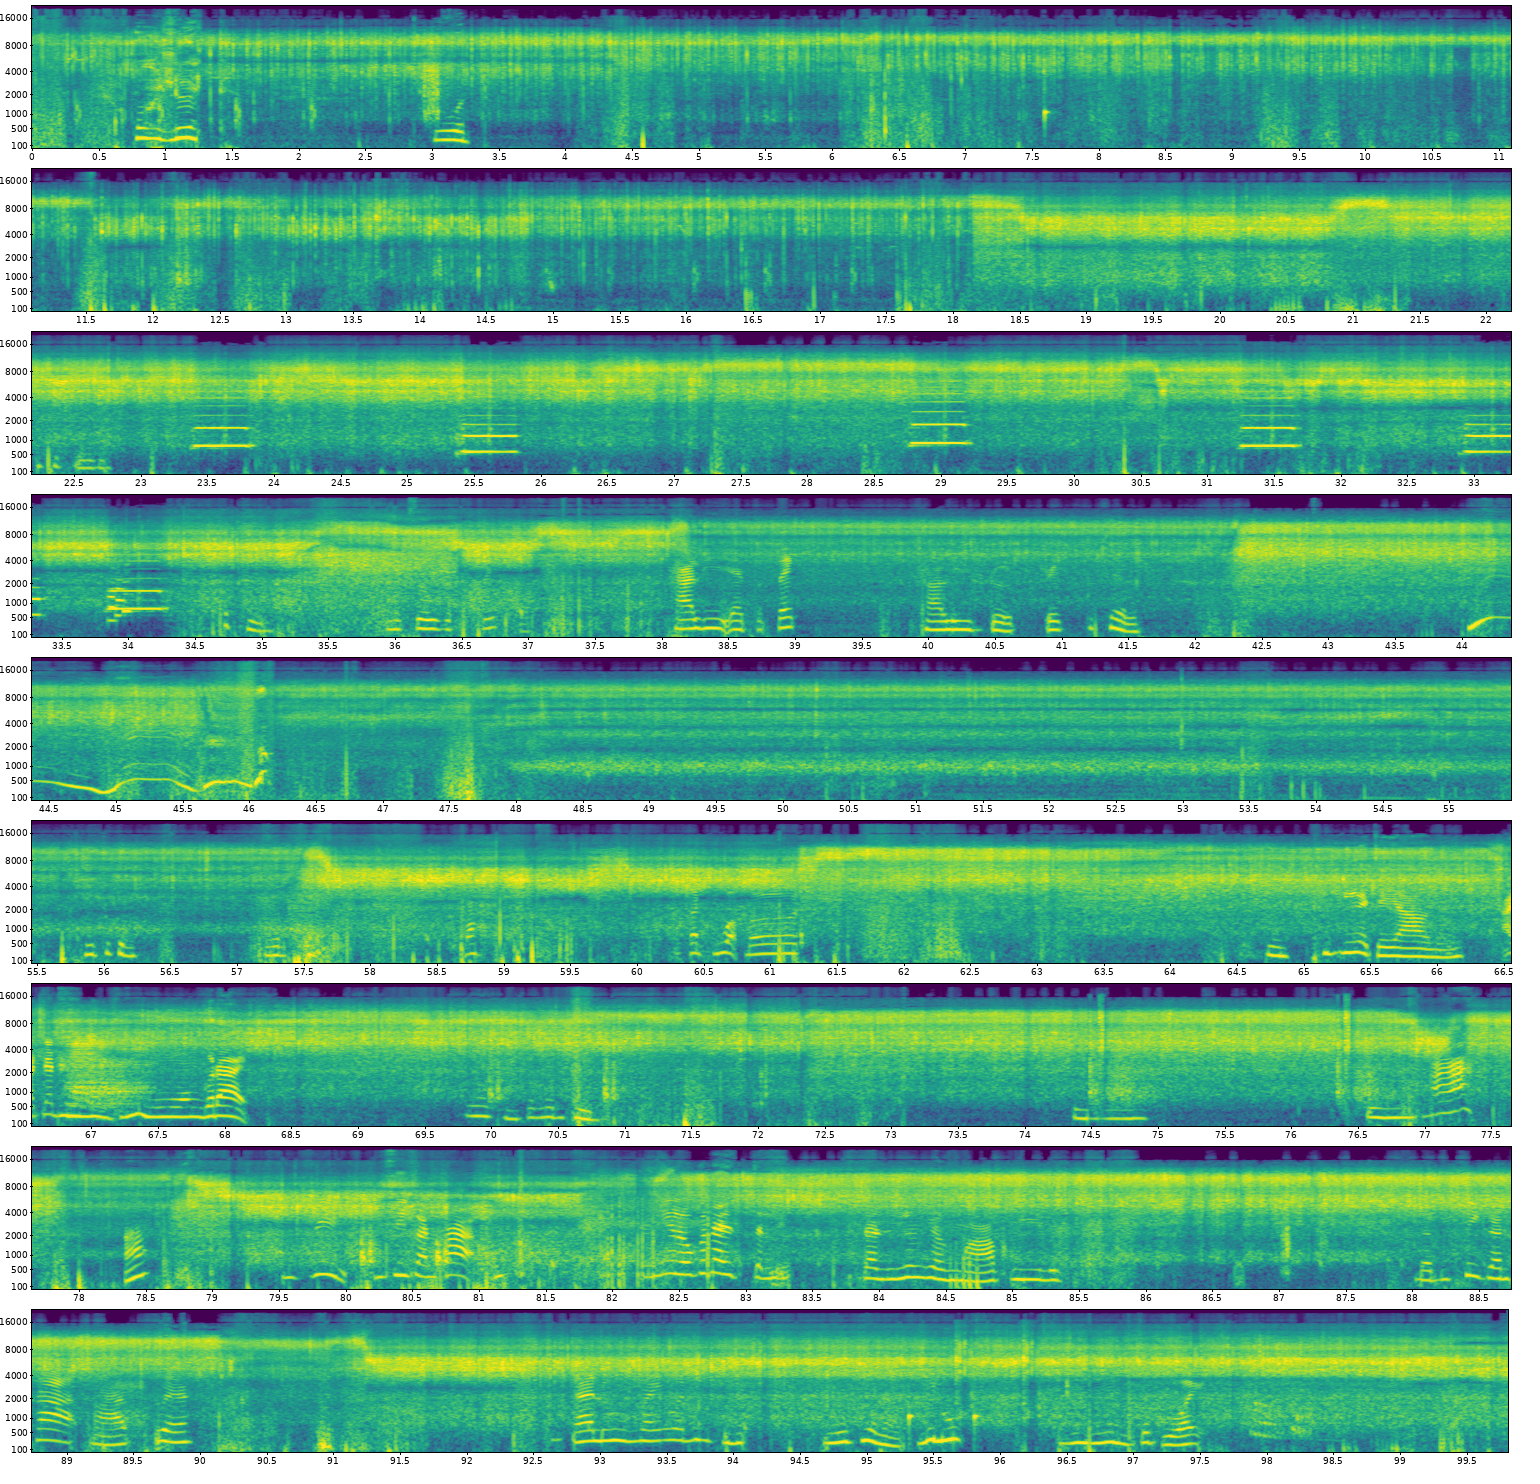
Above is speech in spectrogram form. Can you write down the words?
มาก่อนคือพอใจคุณตื้อตื้อว่าแมปปิดเลย ชิดกับโอ้ยเลือดรวนก็คือ มาเจอกับเต็กก่อนชาลีแอดเต็กชาลีเดอะเต็กไม่ใช่เหรออืมนี่ทุกคนมันมากระทวกเบิด คลิปนี้ อาจจะยาวหน่อยอาจจะถึงหนึ่งชั่วโมงก็ได้เนี่ยผมจะเล่นเพลงตึงตึงอะอะดิซี่ดิซี่กันค่ะอุ๊ยอย่างนี้เราก็ได้แต่เลี้ยงแต่เลี้ยงอย่างหมาฟรีเลยแบบแบบดิซี่กันค่ะหมาด้วยนะนายรู้ไหมว่านี่คือ นี่คืออะไรไม่รู้มันก็ป่วย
